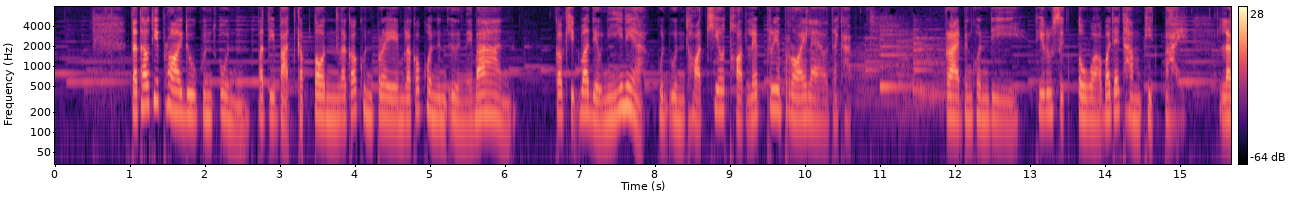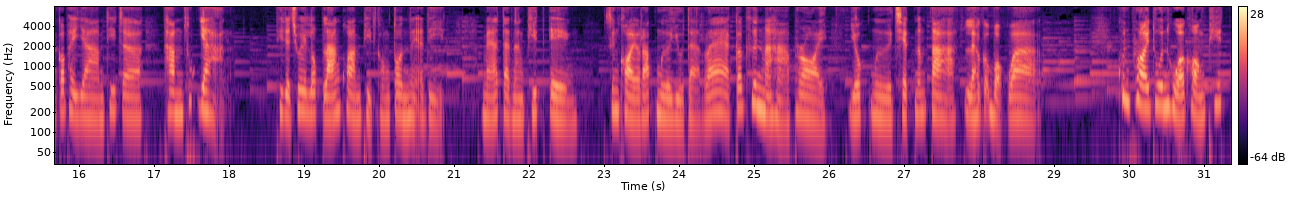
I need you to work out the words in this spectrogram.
แต่เท่าที่พลอยดูคุณอุ่น ปฏิบัติกับตนแล้วก็คุณเปรมแล้วก็คนอื่นๆในบ้าน ก็คิดว่าเดี๋ยวนี้เนี่ย คุณอุ่นถอดเขี้ยวถอดเล็บเรียบร้อยแล้วนะคะ กลายเป็นคนดีที่รู้สึกตัวว่าได้ทำผิดไป แล้วก็พยายามที่จะทำทุกอย่าง ที่จะช่วยลบล้างความผิดของตนในอดีต แม้แต่นางพิษเอง ซึ่งคอยรับมืออยู่แต่แรกก็ขึ้นมาหาพลอย ยกมือเช็ดน้ำตา แล้วก็บอกว่า คุณพลอยทูลหัวของพิษ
